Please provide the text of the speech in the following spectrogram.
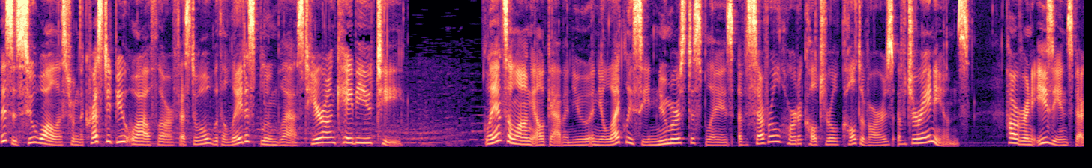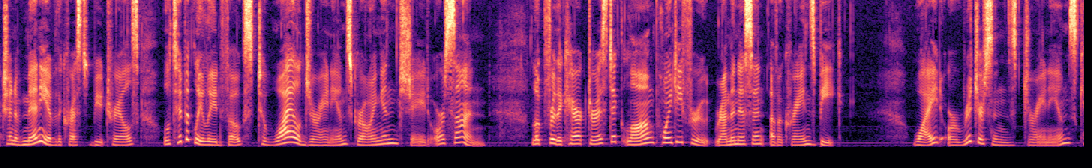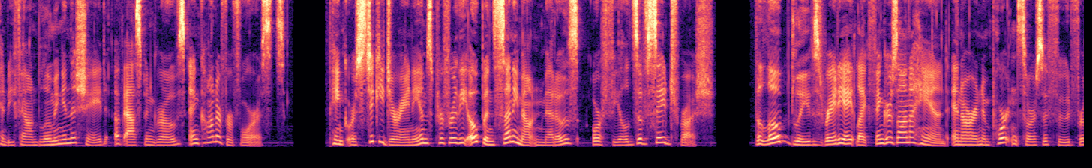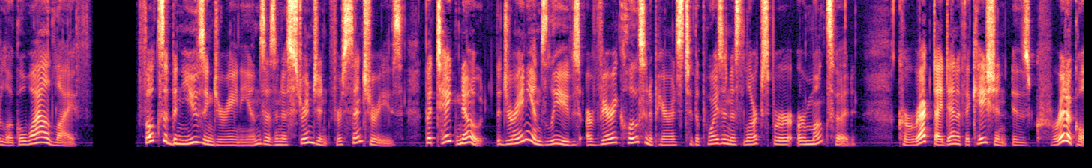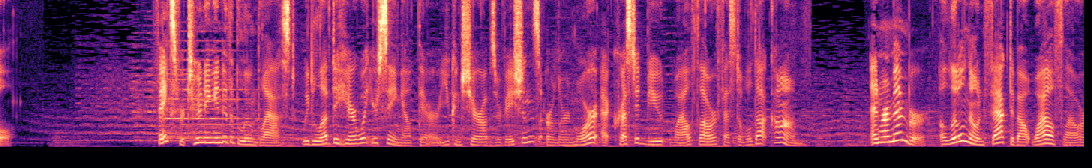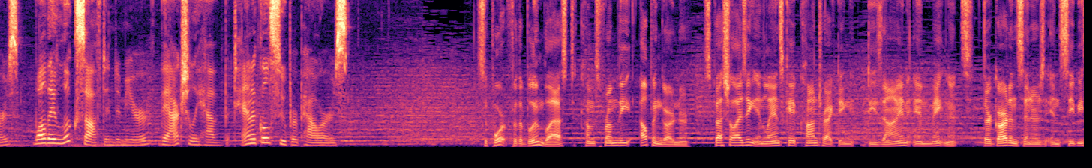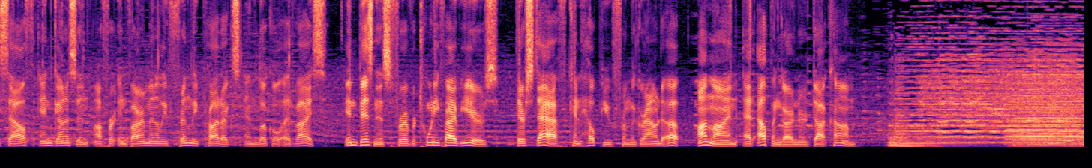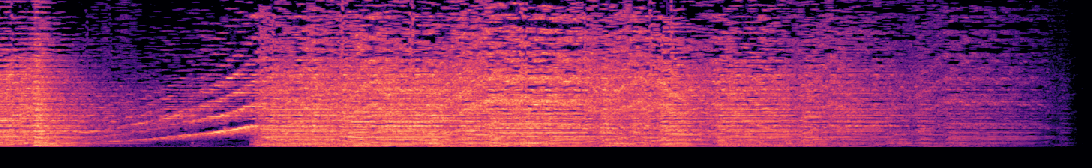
This is Sue Wallace from the Crested Butte Wildflower Festival with the latest Bloom Blast here on KBUT. Glance along Elk Avenue and you'll likely see numerous displays of several horticultural cultivars of geraniums. However, an easy inspection of many of the Crested Butte trails will typically lead folks to wild geraniums growing in shade or sun. Look for the characteristic long pointy fruit reminiscent of a crane's beak. White or Richardson's geraniums can be found blooming in the shade of aspen groves and conifer forests. Pink or sticky geraniums prefer the open sunny mountain meadows or fields of sagebrush. The lobed leaves radiate like fingers on a hand and are an important source of food for local wildlife. Folks have been using geraniums as an astringent for centuries, but take note the geranium's leaves are very close in appearance to the poisonous larkspur or monkshood. Correct identification is critical. Thanks for tuning into the Bloom Blast. We'd love to hear what you're seeing out there. You can share observations or learn more at crestedbuttewildflowerfestival.com. And remember, a little known fact about wildflowers while they look soft and demure, they actually have botanical superpowers. Support for the Bloom Blast comes from the Alpengardener, specializing in landscape contracting, design, and maintenance. Their garden centers in CB South and Gunnison offer environmentally friendly products and local advice. In business for over 25 years, their staff can help you from the ground up. Online at alpengardener.com.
